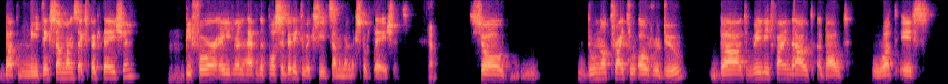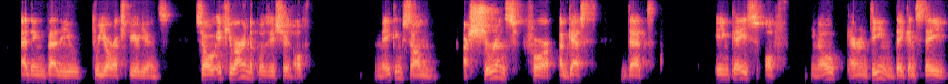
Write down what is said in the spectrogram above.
but meeting someone's expectation mm-hmm. before I even have the possibility to exceed someone's expectations Yeah. so do not try to overdo, but really find out about what is adding value to your experience. So if you are in the position of making some assurance for a guest that in case of you know quarantine they can stay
